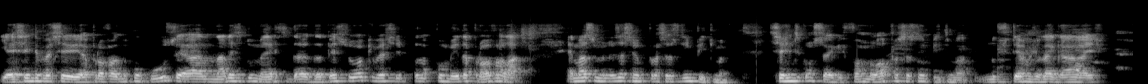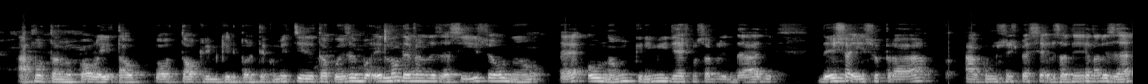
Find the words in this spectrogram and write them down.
E aí, se a gente vai ser aprovado no concurso, é a análise do mérito da, da pessoa que vai ser por, por meio da prova lá. É mais ou menos assim o processo de impeachment. Se a gente consegue formular o processo de impeachment nos termos legais, apontando qual lei, tal, qual, tal crime que ele pode ter cometido, tal coisa, ele não deve analisar se isso é ou não é ou não um crime de responsabilidade. Deixa isso para a comissão especial. Ele só tem que analisar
